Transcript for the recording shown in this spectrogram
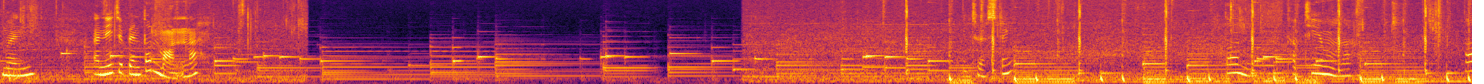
เหมือนอันนี้จะเป็นต้นหมอนนะต้นทับทิมนะคะอ๋อ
